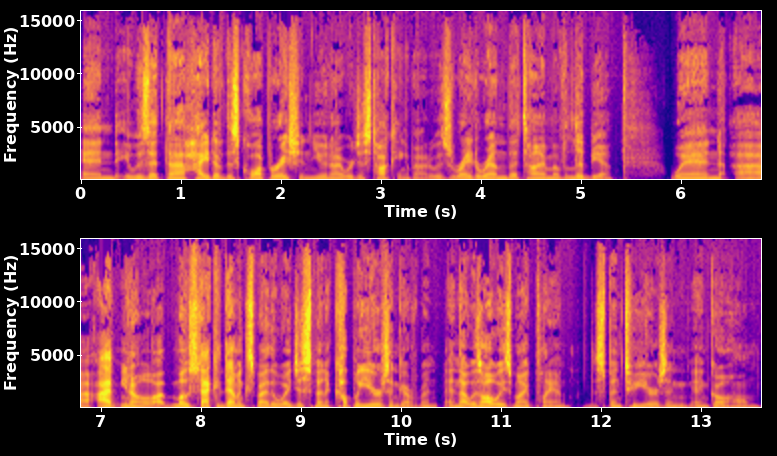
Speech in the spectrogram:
and it was at the height of this cooperation you and I were just talking about. It was right around the time of Libya when uh, I, you know, most academics, by the way, just spent a couple years in government, and that was always my plan to spend two years and, and go home.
